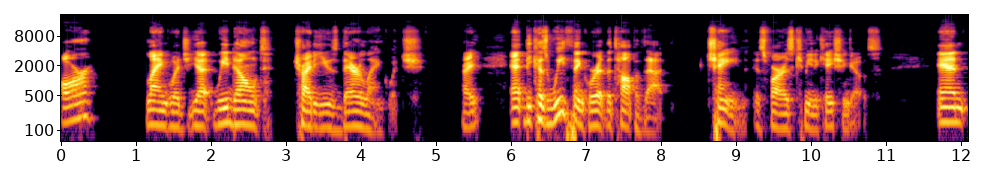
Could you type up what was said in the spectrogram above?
our language, yet we don't try to use their language, right? And because we think we're at the top of that chain as far as communication goes. And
